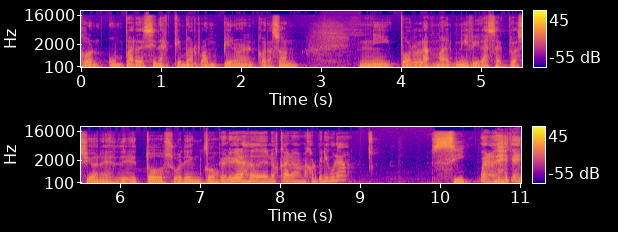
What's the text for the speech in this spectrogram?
con un par de escenas que me rompieron el corazón, ni por las magníficas actuaciones de todo su elenco. ¿Pero le hubieras dado el Oscar a Mejor Película? Sí. Bueno, este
